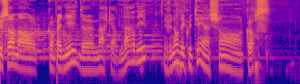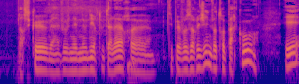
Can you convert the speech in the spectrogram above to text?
Nous sommes en compagnie de Marc Arnardi. Nous venons d'écouter un chant en corse, parce que ben, vous venez de nous dire tout à l'heure euh, un petit peu vos origines, votre parcours. Et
